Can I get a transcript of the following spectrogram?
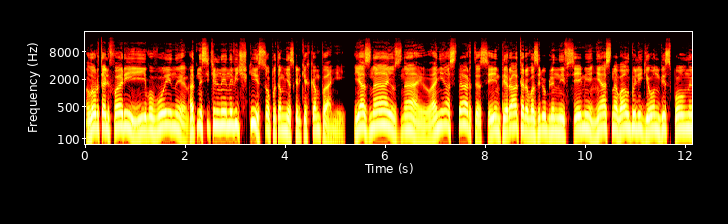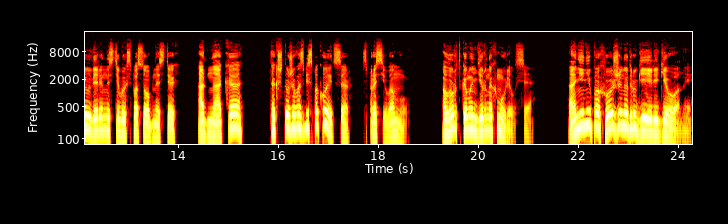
Лорд Альфари и его воины – относительные новички с опытом нескольких компаний. Я знаю, знаю, они Астартес, и Император, возлюбленный всеми, не основал бы легион без полной уверенности в их способностях. Однако... «Так что же вас беспокоит, сэр?» – спросил Аму. Лорд-командир нахмурился. Они не похожи на другие легионы.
